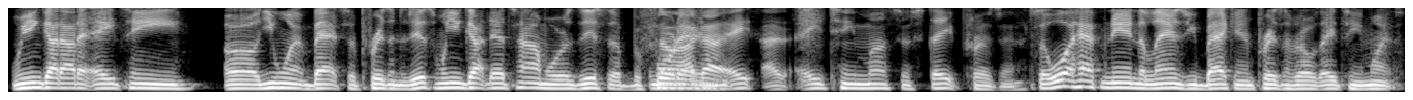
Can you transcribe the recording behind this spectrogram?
when you got out of 18, uh, you went back to prison. Is this when you got that time, or is this uh, before No, that? I got eight, uh, 18 months in state prison. So what happened then that lands you back in prison for those 18 months?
